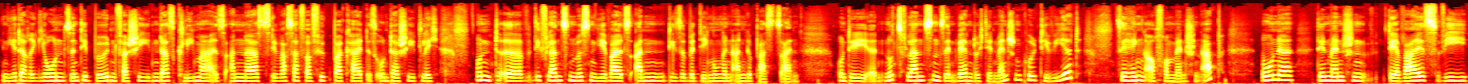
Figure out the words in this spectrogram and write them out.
In jeder Region sind die Böden verschieden, das Klima ist anders, die Wasserverfügbarkeit ist unterschiedlich und äh, die Pflanzen müssen jeweils an diese Bedingungen angepasst sein. Und die äh, Nutzpflanzen sind, werden durch den Menschen kultiviert. Sie hängen auch vom Menschen ab ohne den Menschen, der weiß, wie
